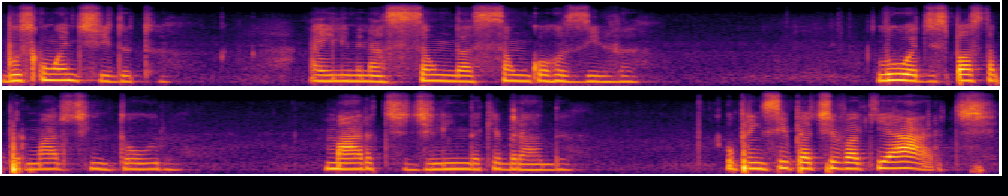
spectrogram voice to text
Busca um antídoto, a eliminação da ação corrosiva. Lua disposta por Marte em touro, Marte de linda quebrada. O princípio ativo aqui é a arte,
